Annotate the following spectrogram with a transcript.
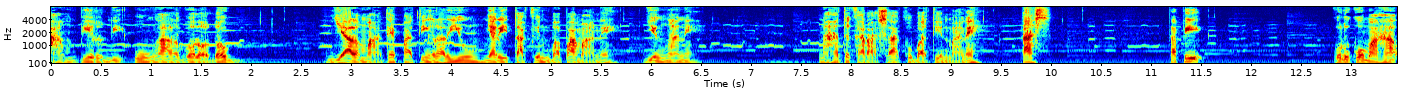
hampir diungal golodog. Jalma teh pating rariung nyaritakeun bapak maneh jeung maneh. Nah teu karasa ku batin maneh tas. Tapi kudu kumaha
